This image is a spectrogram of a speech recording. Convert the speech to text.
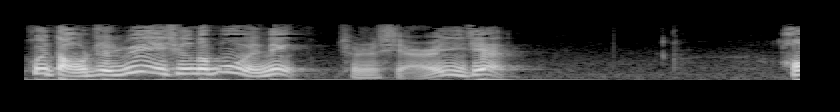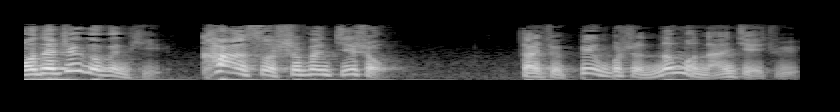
会导致运行的不稳定，却是显而易见。好在这个问题看似十分棘手，但却并不是那么难解决。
